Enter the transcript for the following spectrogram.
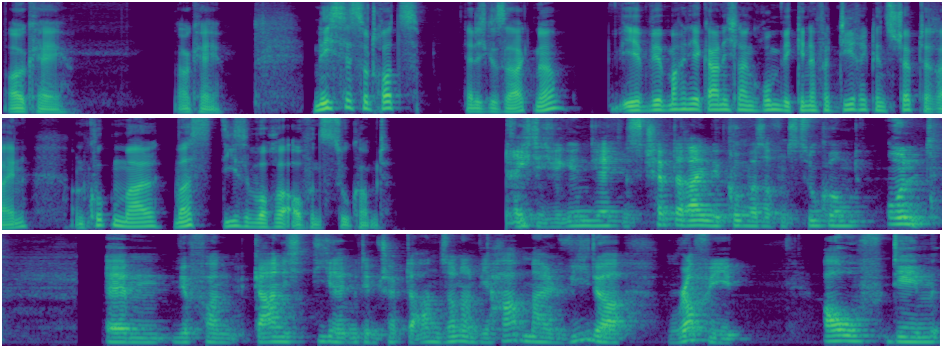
Okay. Okay. Nichtsdestotrotz hätte ich gesagt, ne? Wir wir machen hier gar nicht lang rum. Wir gehen einfach direkt ins Chapter rein und gucken mal, was diese Woche auf uns zukommt. Richtig, wir gehen direkt ins Chapter rein, wir gucken, was auf uns zukommt und, ähm, wir fangen gar nicht direkt mit dem Chapter an, sondern wir haben mal wieder Ruffy auf dem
